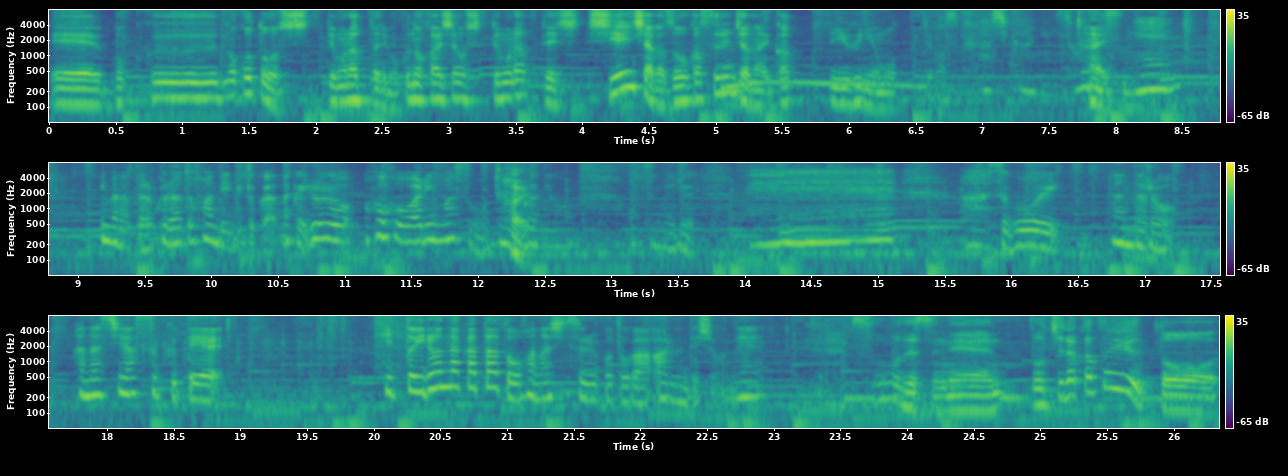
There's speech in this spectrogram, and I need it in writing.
えー、僕のことを知ってもらったり僕の会社を知ってもらって支援者が増加するんじゃないかっていうふうに思ってます。確かに。そうですね、はい。今だったらクラウドファンディングとかなんかいろいろ方法ありますもんね、はい、お金を集める。へえあすごいなんだろう。話しやすくてきっといろんな方とお話しすることがあるんでしょうね。そうですね。どちらかというと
